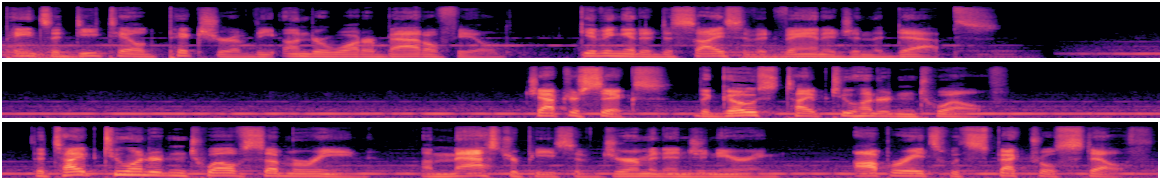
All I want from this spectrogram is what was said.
paints a detailed picture of the underwater battlefield, giving it a decisive advantage in the depths. Chapter 6 The Ghost Type 212 The Type 212 submarine, a masterpiece of German engineering, operates with spectral stealth,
